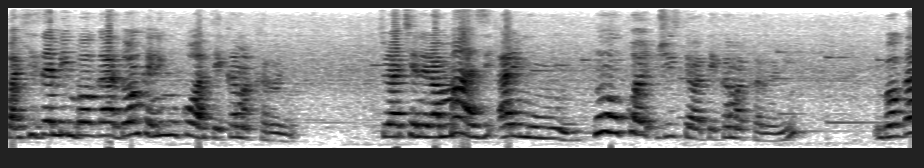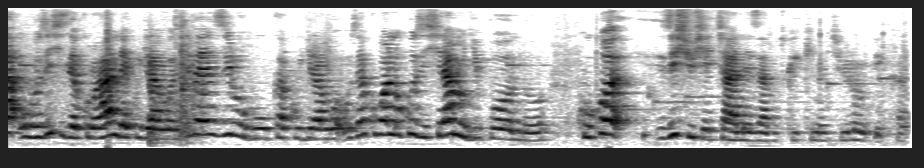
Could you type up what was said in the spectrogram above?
twashyizemo imboga donke ni nk'uko wateka amakaroni turakenera amazi arimo umunyu nk'uko jisite wateka amakaroni imboga ubu uzishyize ku ruhande kugira ngo zibe ziruhuka kugira ngo uze kubona uko uzishyira mu gipondo kuko zishyushye cyane zagutwika intoki birumvikana.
